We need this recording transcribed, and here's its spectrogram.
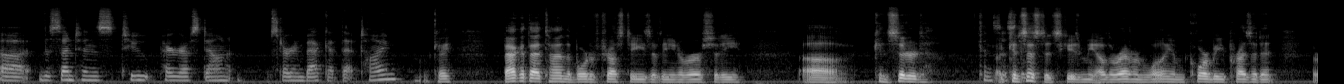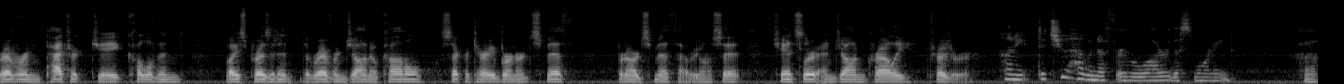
Uh, the sentence two paragraphs down, starting back at that time. Okay. Back at that time, the Board of Trustees of the university uh, considered Consisted. uh, consisted, excuse me, of the Reverend William Corby, President, the Reverend Patrick J. Cullivan, Vice President, the Reverend John O'Connell, Secretary Bernard Smith, Bernard Smith, however you want to say it, Chancellor, and John Crowley, Treasurer. Honey, did you have enough river water this morning? Huh?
